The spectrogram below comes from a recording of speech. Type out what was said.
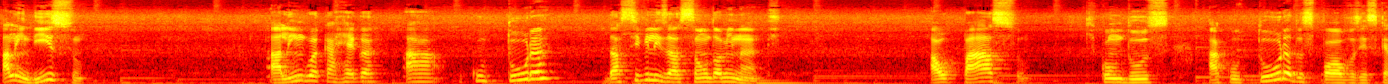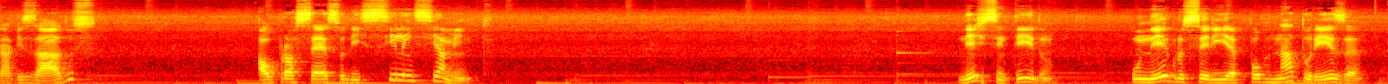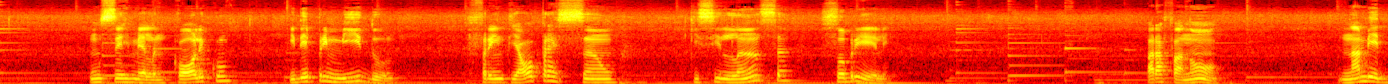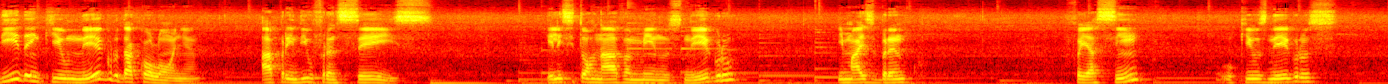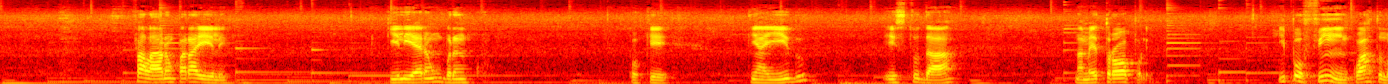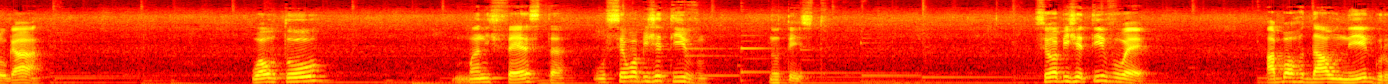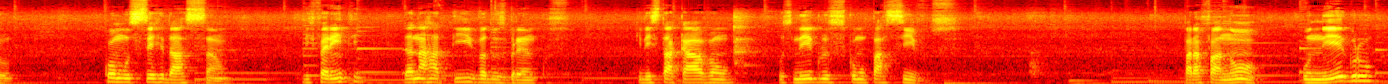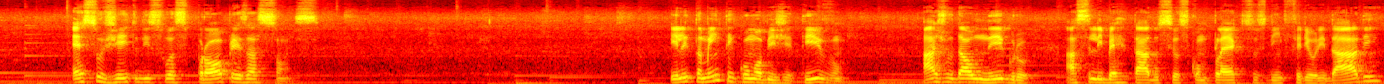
Além disso, a língua carrega a cultura da civilização dominante, ao passo que conduz a cultura dos povos escravizados ao processo de silenciamento. Neste sentido, o negro seria, por natureza, um ser melancólico e deprimido frente à opressão que se lança sobre ele. Para Fanon, na medida em que o negro da colônia aprendia o francês, ele se tornava menos negro e mais branco. Foi assim o que os negros falaram para ele, que ele era um branco, porque tinha ido estudar na metrópole. E por fim, em quarto lugar, o autor manifesta o seu objetivo no texto. Seu objetivo é abordar o negro como ser da ação, diferente da narrativa dos brancos, que destacavam os negros como passivos. Para Fanon, o negro é sujeito de suas próprias ações. Ele também tem como objetivo ajudar o negro a se libertar dos seus complexos de inferioridade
